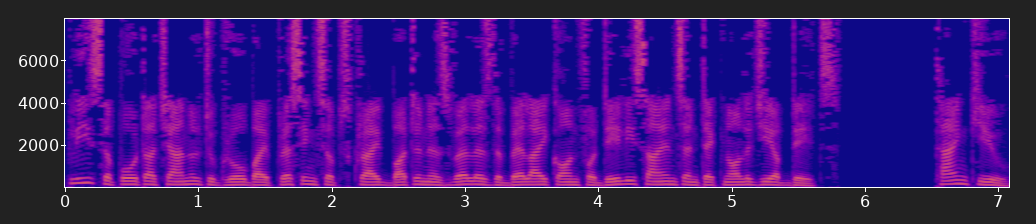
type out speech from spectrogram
Please support our channel to grow by pressing subscribe button as well as the bell icon for daily science and technology updates. Thank you.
